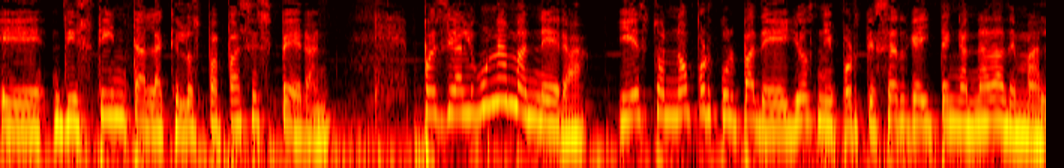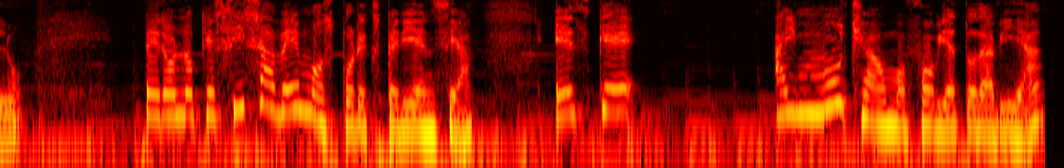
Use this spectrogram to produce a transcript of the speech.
eh, distinta a la que los papás esperan, pues de alguna manera, y esto no por culpa de ellos ni porque ser gay tenga nada de malo, pero lo que sí sabemos por experiencia es que hay mucha homofobia todavía,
